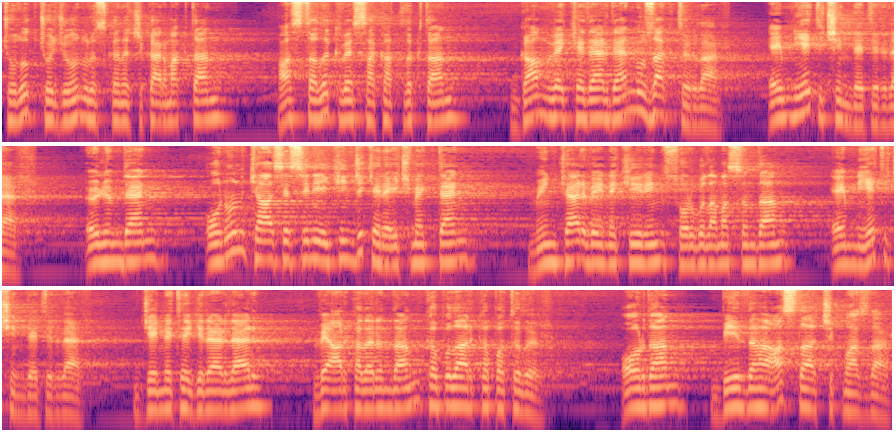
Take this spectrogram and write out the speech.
çoluk çocuğun rızkını çıkarmaktan, hastalık ve sakatlıktan, gam ve kederden uzaktırlar. Emniyet içindedirler. Ölümden, onun kasesini ikinci kere içmekten, Münker ve Nekir'in sorgulamasından emniyet içindedirler. Cennete girerler ve arkalarından kapılar kapatılır. Oradan bir daha asla çıkmazlar.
